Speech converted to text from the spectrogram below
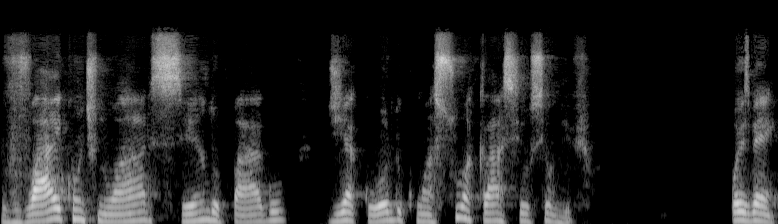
vai continuar sendo pago de acordo com a sua classe e o seu nível. Pois bem,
